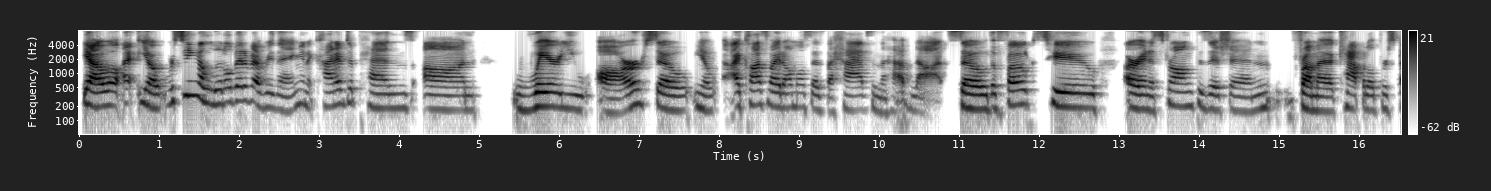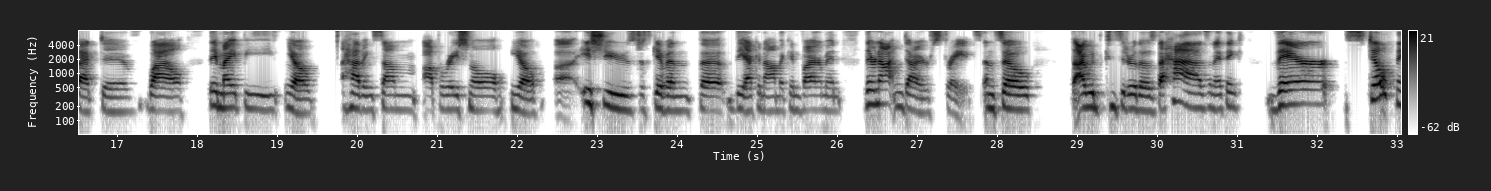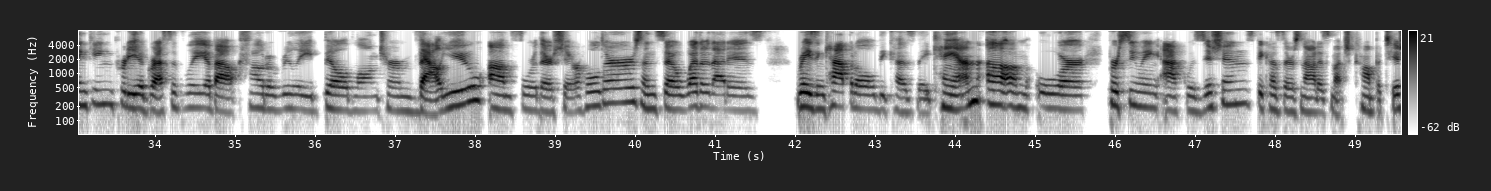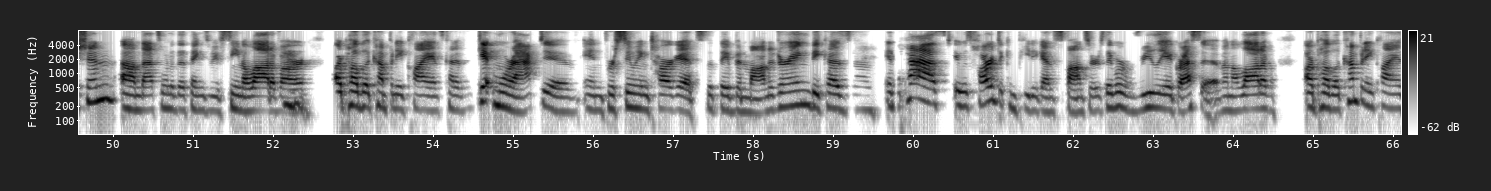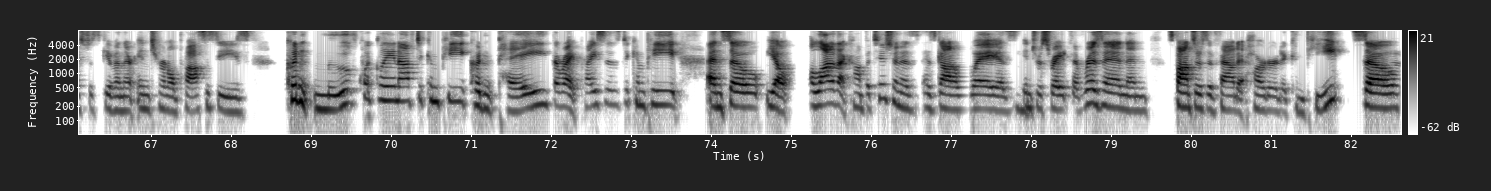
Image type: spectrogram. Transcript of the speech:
Yeah, well, I, you know, we're seeing a little bit of everything, and it kind of depends on where you are. So, you know, I classify it almost as the haves and the have nots. So, the folks who are in a strong position from a capital perspective, while they might be, you know, having some operational, you know, uh, issues just given the the economic environment, they're not in dire straits. And so I would consider those the haves. And I think they're still thinking pretty aggressively about how to really build long term value um, for their shareholders. And so, whether that is raising capital because they can um, or pursuing acquisitions because there's not as much competition. Um, that's one of the things we've seen a lot of our mm. our public company clients kind of get more active in pursuing targets that they've been monitoring because in the past it was hard to compete against sponsors. They were really aggressive and a lot of our public company clients just given their internal processes couldn't move quickly enough to compete couldn't pay the right prices to compete and so you know a lot of that competition has has gone away as mm. interest rates have risen and sponsors have found it harder to compete. So,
